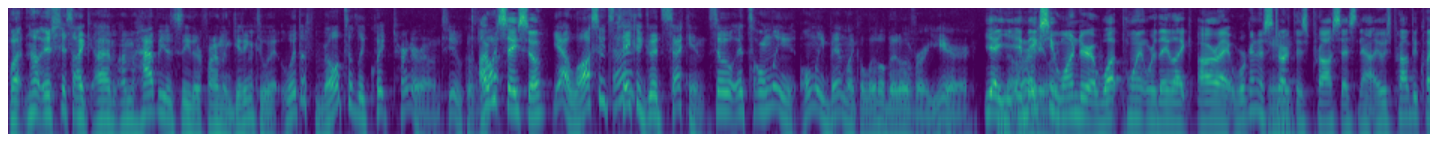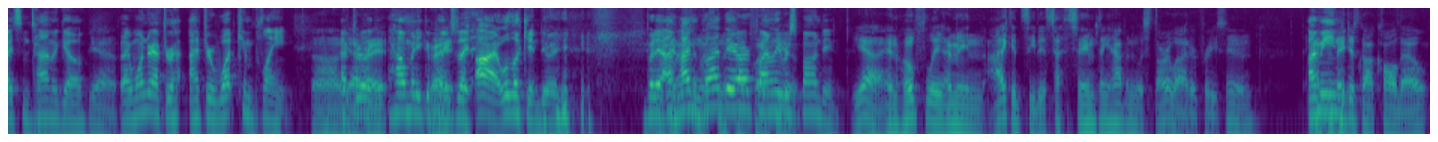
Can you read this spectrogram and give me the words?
But no, it's just like I'm, I'm happy to see they're finally getting to it with a relatively quick turnaround too. Because I would say so. yeah, lawsuits take a good second. So it's only only been like a little bit over a year. Yeah, it makes you like- wonder at what point were they like, all right, we're going to start this process now. It was probably quite some time ago. Yeah. But I wonder after after what complaint, Uh-huh, after yeah, like right, how many complaints, right. like, all right, we'll look into it. But Yeah, I'm, I'm glad they are finally responding. Yeah, and hopefully, I mean, I could see this same thing happening with Starladder pretty soon. I mean- they just got called out.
